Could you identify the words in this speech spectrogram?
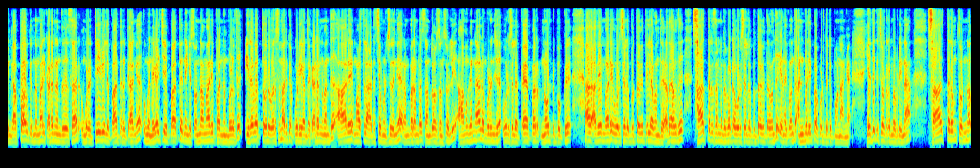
எங்க அப்பாவுக்கு இந்த மாதிரி கடன் இருந்தது சார். உங்களை டிவியில் பார்த்துருக்காங்க. உங்க நிகழ்ச்சியை பார்த்து நீங்க சொன்ன மாதிரி பண்ணும்பொழுது இருபத்தோரு வருஷமா இருக்கக்கூடிய அந்த கடன் வந்து ஆறே மாசத்துல அடைச்சு முடிச்சதுங்க. ரொம்ப ரொம்ப சந்தோஷம் சொல்லி அவங்கனால முடிஞ்ச ஒரு சில பேப்பர் நோட் புக்கு அதே மாதிரி ஒரு சில புத்தகத்தில் வந்து அதாவது சாஸ்திர சம்பந்தப்பட்ட ஒரு சில புத்தகத்தை வந்து எனக்கு வந்து அன்பளிப்பாக கொடுத்துட்டு போனாங்க. எதுக்கு சொல்கிறோம் அப்படின்னா சாஸ்திரம் சொன்ன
